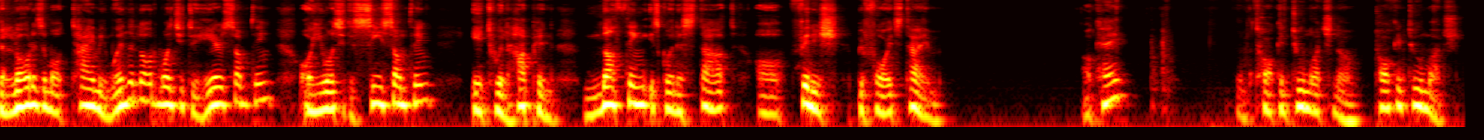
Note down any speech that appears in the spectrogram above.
The Lord is about timing. When the Lord wants you to hear something or He wants you to see something, it will happen. Nothing is going to start or finish before it's time. Okay? I'm talking too much now. Talking too much.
